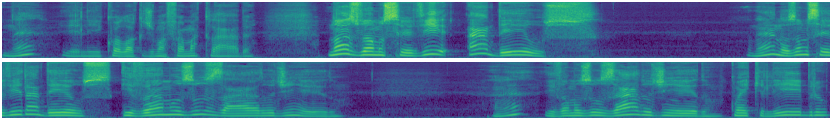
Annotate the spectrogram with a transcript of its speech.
né? Ele coloca de uma forma clara: nós vamos servir a Deus Né? Nós vamos servir a Deus e vamos usar o dinheiro. Né? E vamos usar o dinheiro com equilíbrio,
